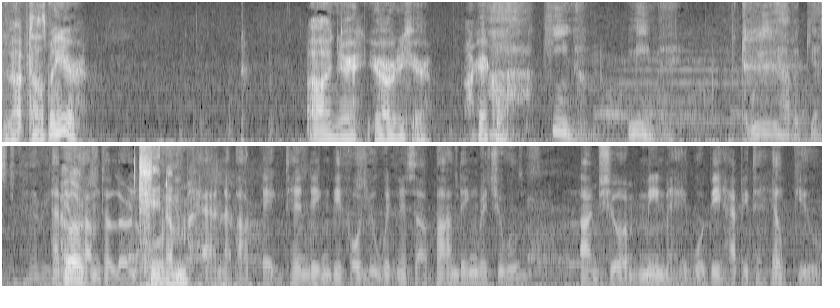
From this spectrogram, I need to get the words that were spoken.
The map tells me here. Oh, and you're you're already here. Okay, cool. Ah, Keenum, Mime. We have a guest very... Have Hello, you come to learn all you can about egg tending before you witness our bonding rituals? I'm sure Mime would be happy to help you.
